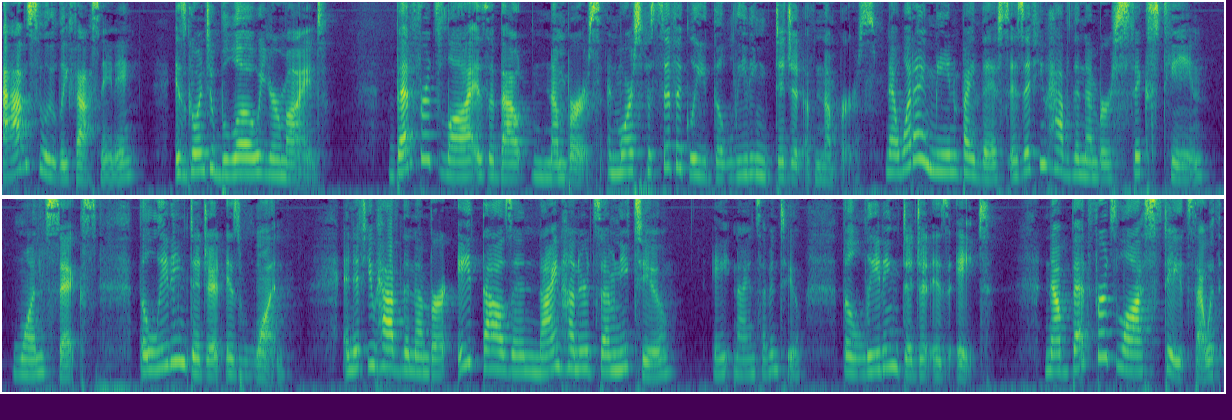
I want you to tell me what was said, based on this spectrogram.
absolutely fascinating, is going to blow your mind. Benford's Law is about numbers, and more specifically, the leading digit of numbers. Now, what I mean by this is if you have the number 16, 1 6, the leading digit is 1. And if you have the number 8,972, 8972, the leading digit is 8. Now, Benford's law states that with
